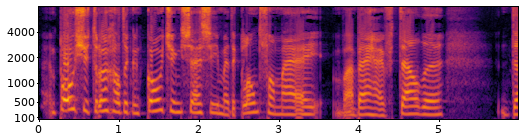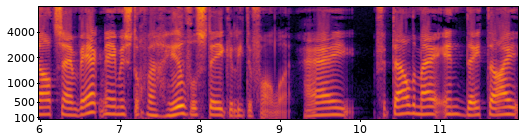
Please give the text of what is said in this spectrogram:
Een poosje terug had ik een coaching sessie met een klant van mij waarbij hij vertelde dat zijn werknemers toch wel heel veel steken lieten vallen. Hij vertelde mij in detail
